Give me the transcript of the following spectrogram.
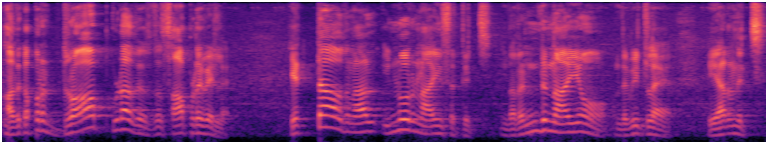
அதுக்கப்புறம் ட்ராப் கூட அது சாப்பிடவே இல்லை. எட்டாவது நாள் இன்னொரு நாயும் செத்துச்சு இந்த ரெண்டு நாயும் அந்த வீட்டில் இறந்துச்சு.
